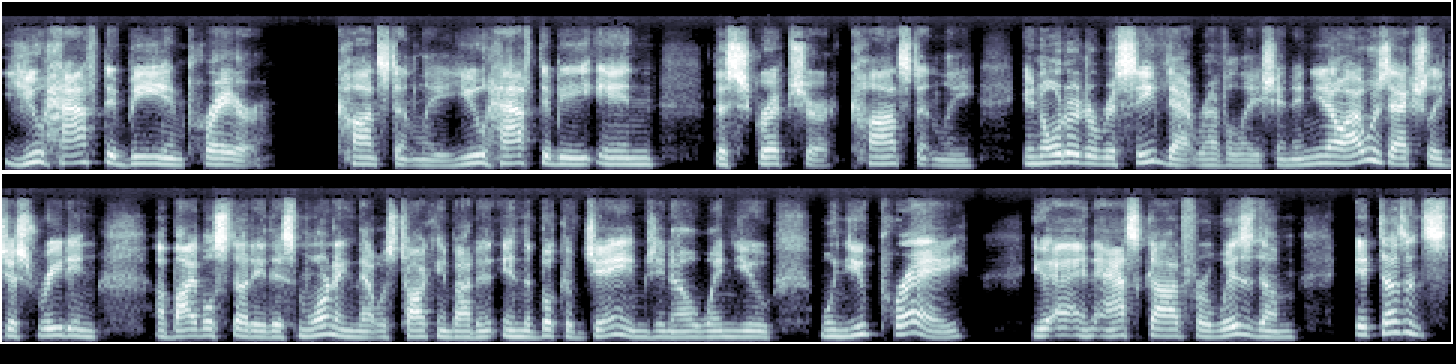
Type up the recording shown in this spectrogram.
You have to be in prayer constantly. You have to be in the scripture constantly in order to receive that revelation. And you know, I was actually just reading a Bible study this morning that was talking about in, in the book of James. You know, when you when you pray, you and ask God for wisdom, it doesn't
